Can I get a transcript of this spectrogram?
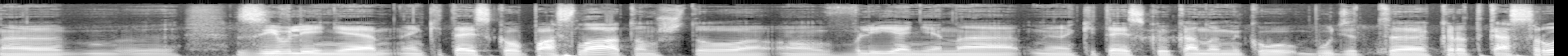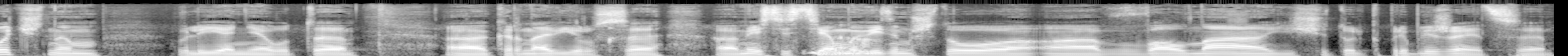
э, заявление китайского посла о том, что э, влияние на китайскую экономику будет краткосрочным, влияния вот э, э, коронавируса. А вместе с тем да. мы видим, что э, волна еще только приближается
